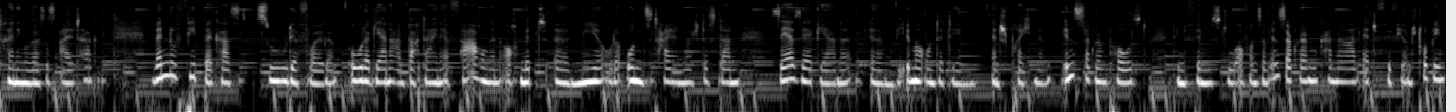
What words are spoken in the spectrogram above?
Training versus Alltag. Wenn du Feedback hast zu der Folge oder gerne einfach deine Erfahrungen auch mit äh, mir oder uns teilen möchtest, dann sehr, sehr gerne, äh, wie immer unter dem entsprechenden Instagram-Post. Den findest du auf unserem Instagram-Kanal at Fifi und Struppi.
